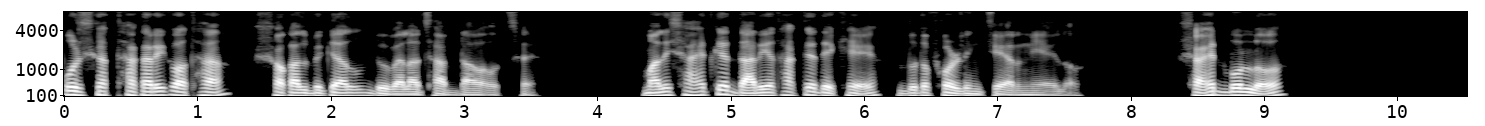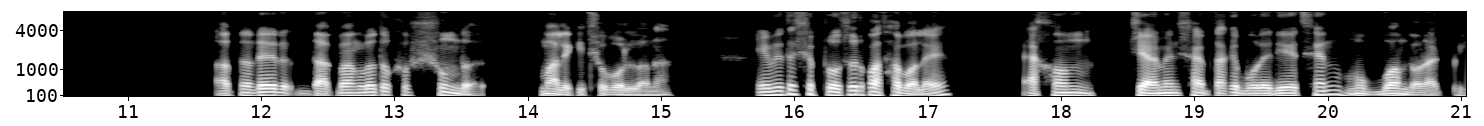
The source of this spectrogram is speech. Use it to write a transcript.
পরিষ্কার থাকারই কথা, সকাল বিকাল দুবেলা ছাড় দেওয়া হচ্ছে। মালি শাহেদকে দাঁড়িয়ে থাকতে দেখে দুটো ফোল্ডিং চেয়ার নিয়ে এলো। শাহেদ বলল, আপনাদের ডাকবাংলো তো খুব সুন্দর। মালি কিছু বলল না। এমনিতে সে প্রচুর কথা বলে। এখন চেয়ারম্যান সাহেব তাকে বলে দিয়েছেন, মুখ বন্ধ রাখবি।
